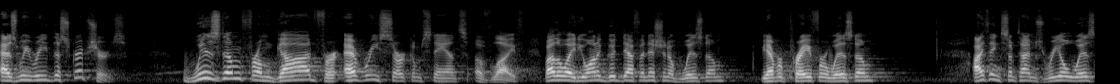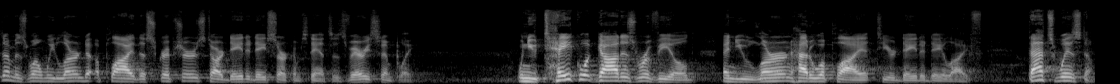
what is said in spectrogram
as we read the Scriptures? Wisdom from God for every circumstance of life. By the way, do you want a good definition of wisdom? You ever pray for wisdom? I think sometimes real wisdom is when we learn to apply the scriptures to our day to day circumstances, very simply. When you take what God has revealed and you learn how to apply it to your day to day life, that's wisdom.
